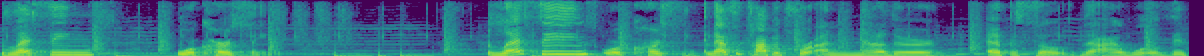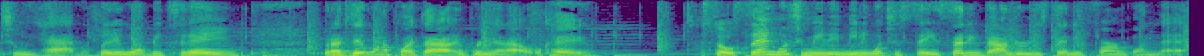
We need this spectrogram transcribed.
blessings or cursing. Blessings or cursing. And that's a topic for another episode that I will eventually have, but it won't be today. But I did want to point that out and bring that out, okay? So, saying what you mean and meaning what you say, setting boundaries, standing firm on that.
